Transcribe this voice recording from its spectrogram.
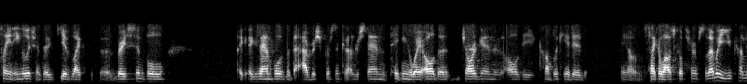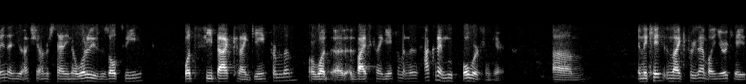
plain English and to give like uh, very simple like examples that the average person can understand, taking away all the jargon and all the complicated, you know, psychological terms. So that way you come in and you actually understand, you know, what do these results mean? what feedback can I gain from them, or what uh, advice can I gain from them, and then how can I move forward from here? Um, in the case, in like for example, in your case,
